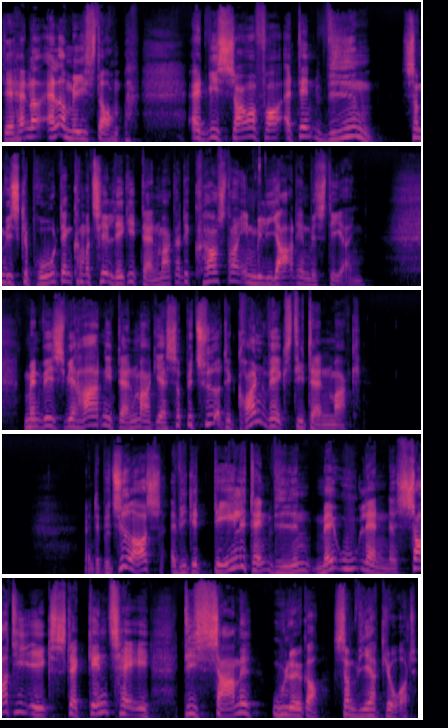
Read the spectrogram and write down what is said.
det handler allermest om, at vi sørger for, at den viden, som vi skal bruge, den kommer til at ligge i Danmark, og det koster en milliard investering. Men hvis vi har den i Danmark, ja, så betyder det grøn vækst i Danmark. Men det betyder også, at vi kan dele den viden med ulandene, så de ikke skal gentage de samme ulykker, som vi har gjort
